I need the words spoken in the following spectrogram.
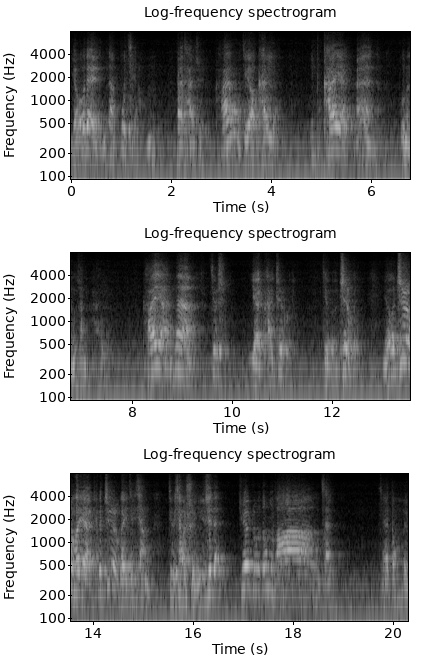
有的人呢不讲，呃，他是开悟就要开眼，你不开眼，哎，那不能算开悟。开眼呢，就是也开智慧，就有智慧，有智慧呀、啊。这个智慧就像就像水似的，决出东方在在东流，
